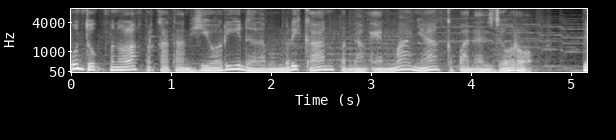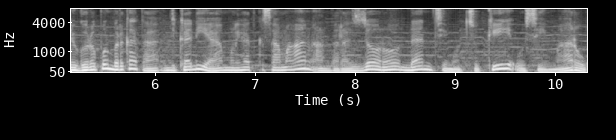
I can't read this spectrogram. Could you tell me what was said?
untuk menolak perkataan Hiyori dalam memberikan pedang Enma-nya kepada Zoro. Yagoro pun berkata jika dia melihat kesamaan antara Zoro dan Shimotsuki Ushimaru.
